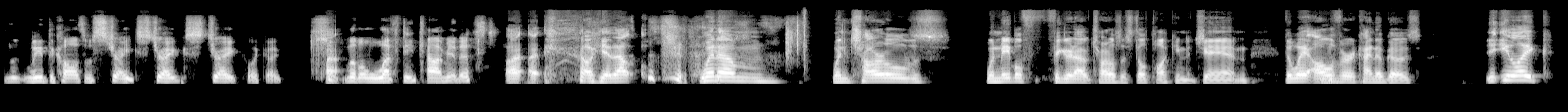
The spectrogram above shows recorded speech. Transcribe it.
lead the calls of strike, strike, strike, like a cute Uh, little lefty communist. I, I, oh yeah, that when um when Charles when Mabel figured out Charles was still talking to Jan, the way Oliver kind of goes, he, he like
